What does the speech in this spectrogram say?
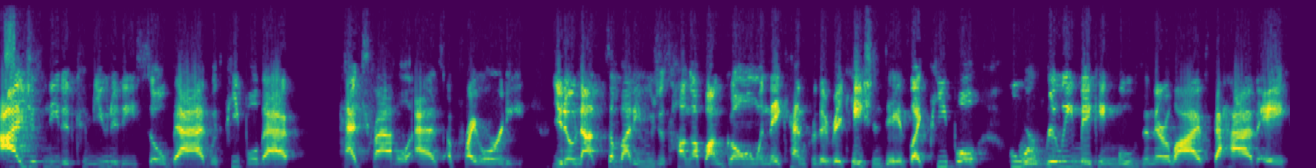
I just needed community so bad with people that had travel as a priority you know, not somebody who's just hung up on going when they can for their vacation days, like people who were really making moves in their lives to have a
